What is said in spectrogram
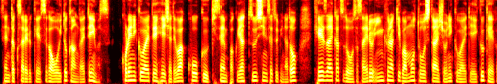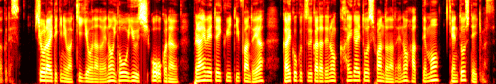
選択されるケースが多いと考えています。これに加えて弊社では航空機船舶や通信設備など経済活動を支えるインフラ基盤も投資対象に加えていく計画です。将来的には企業などへの投融資を行うプライベートエクイティファンドや外国通貨建ての海外投資ファンドなどへの発展も検討していきます。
